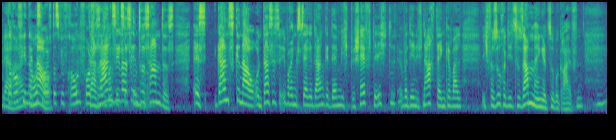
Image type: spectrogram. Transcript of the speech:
ja, darauf hinausläuft, genau. dass wir Frauen vorstellen. Da sagen was Sie was Interessantes. Es, ganz genau. Und das ist übrigens der Gedanke, der mich beschäftigt, mhm. über den ich nachdenke, weil ich versuche, die Zusammenhänge zu begreifen. Mhm.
